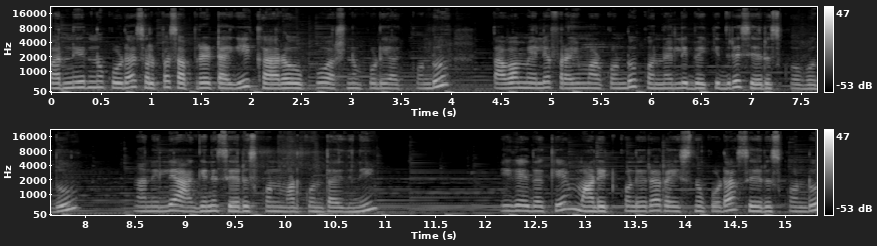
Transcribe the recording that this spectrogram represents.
ಪನ್ನೀರ್ನು ಕೂಡ ಸ್ವಲ್ಪ ಸಪ್ರೇಟಾಗಿ ಖಾರ, ಉಪ್ಪು ಅರಿಶಿನ ಪುಡಿ ಹಾಕ್ಕೊಂಡು ತವ ಮೇಲೆ ಫ್ರೈ ಮಾಡಿಕೊಂಡು ಕೊನೆಯಲ್ಲಿ ಬೇಕಿದ್ದರೆ ಸೇರಿಸ್ಕೋಬೋದು. ನಾನಿಲ್ಲಿ ಹಾಗೇ ಸೇರಿಸ್ಕೊಂಡು ಮಾಡ್ಕೊತಾ ಇದ್ದೀನಿ. ಈಗ ಇದಕ್ಕೆ ಮಾಡಿಟ್ಕೊಂಡಿರೋ ರೈಸ್ನೂ ಕೂಡ ಸೇರಿಸ್ಕೊಂಡು,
